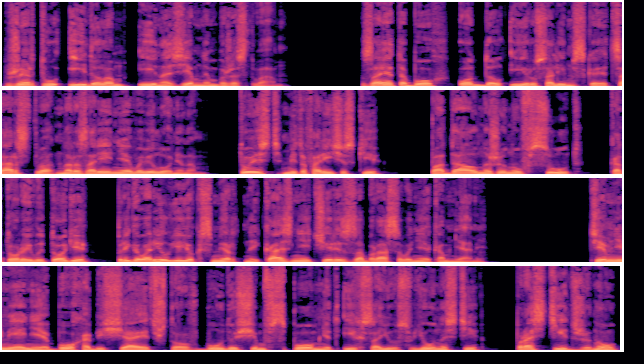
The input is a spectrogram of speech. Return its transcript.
в жертву идолам и иноземным божествам. За это Бог отдал Иерусалимское царство на разорение вавилонянам, то есть, метафорически, подал на жену в суд, который в итоге приговорил ее к смертной казни через забрасывание камнями. Тем не менее, Бог обещает, что в будущем вспомнит их союз в юности, простит жену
